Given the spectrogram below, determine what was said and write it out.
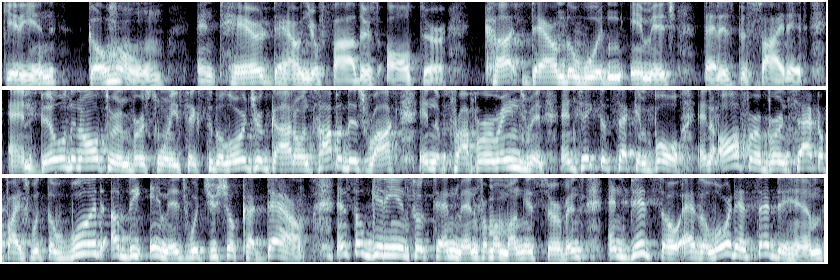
Gideon, go home and tear down your father's altar cut down the wooden image that is beside it and build an altar in verse 26 to the Lord your God on top of this rock in the proper arrangement and take the second bull and offer a burnt sacrifice with the wood of the image which you shall cut down. And so Gideon took 10 men from among his servants and did so as the Lord had said to him.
